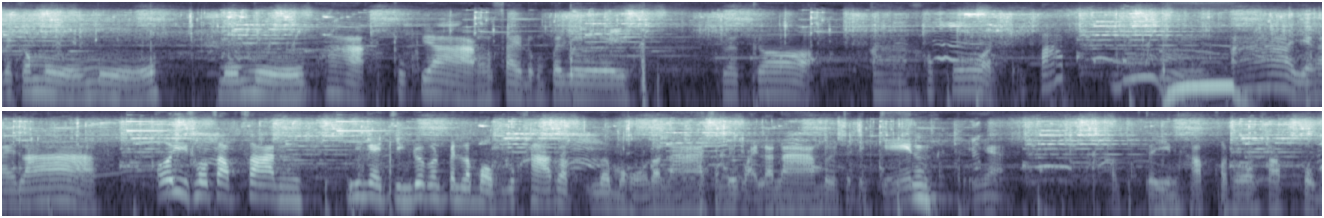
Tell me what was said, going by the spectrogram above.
แล้วก็หมูหมู หมูหมูผักทุกอย่างใส่ลงไปเลย แล้วก็อ่าข้าวโพดปั๊บอืมอ่ายังไงล่ะเอ้ยโทรศัพท์สั่นนี่ไงจริงด้วยมันเป็นระบบลูกค้าแบบเริ่มโมโหแล้วนะฉันไม่ไหวแล้วนะเมื่อร่จะไปกินอย่างเงี้ยครับจีนครับขอโทษครับ ผม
